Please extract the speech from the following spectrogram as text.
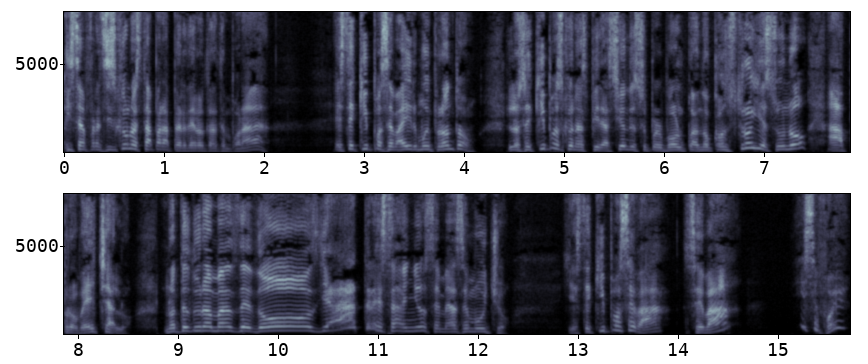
Y San Francisco no está para perder otra temporada. Este equipo se va a ir muy pronto. Los equipos con aspiración de Super Bowl, cuando construyes uno, aprovechalo. No te dura más de dos, ya tres años, se me hace mucho. Y este equipo se va, se va y se fue.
